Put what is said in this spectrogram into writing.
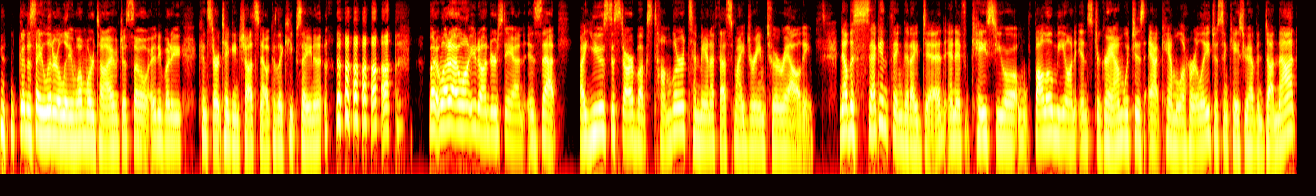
going to say literally one more time, just so anybody can start taking shots now because I keep saying it. but what I want you to understand is that I used a Starbucks tumbler to manifest my dream to a reality. Now, the second thing that I did, and if in case you uh, follow me on Instagram, which is at Kamala Hurley, just in case you haven't done that,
